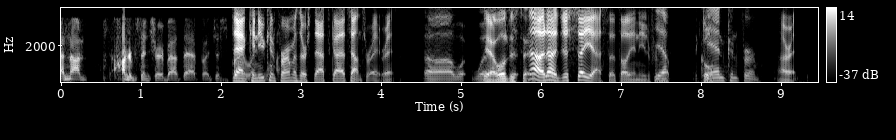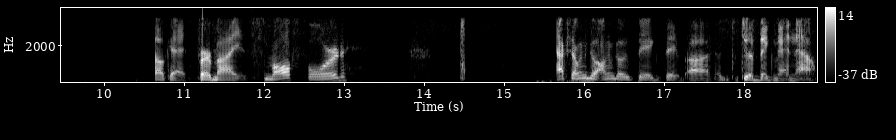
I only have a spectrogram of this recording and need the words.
I'm not 100 percent sure about that, but just Dan, can you confirm as our stats guy? That sounds right, right? Uh, what, what yeah, we'll just it? say No, no, right. just say yes. That's all you need from Yep. me. Cool. Can confirm. All right. Okay, for my small forward. Actually, I'm gonna go. I'm gonna go big, big. Uh, do a big man now.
